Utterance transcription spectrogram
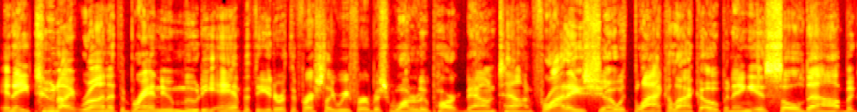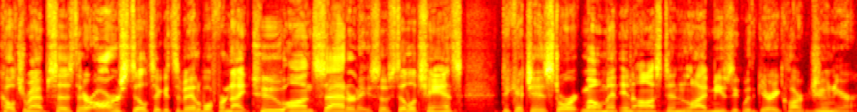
in a two night run at the brand new Moody Amphitheater at the freshly refurbished Waterloo Park downtown. Friday's show with Blackillac opening is sold out, but Culture Map says there are still tickets available for night two on Saturday, so still a chance to catch a historic moment in Austin live music with Gary Clark Jr.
